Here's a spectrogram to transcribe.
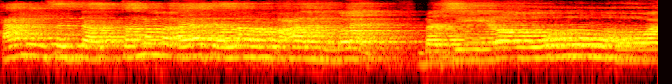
হামিম সাজদা চার নম্বর আয়াতে আল্লাহ রাব্বুল আলামিন বলেন বাশীরা ওয়া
